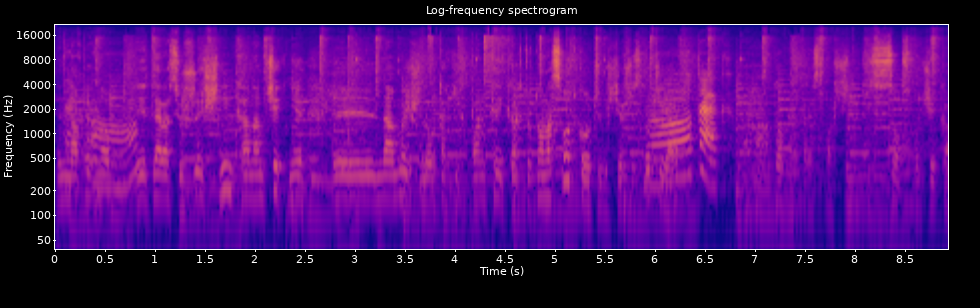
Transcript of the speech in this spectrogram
na pewno o. e, teraz już ślinka nam cieknie e, na myśl o takich pankejkach. To to na słodko oczywiście wszystko, czy jak? No tak. Aha, dobra, teraz patrzcie, taki sos ocieka.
